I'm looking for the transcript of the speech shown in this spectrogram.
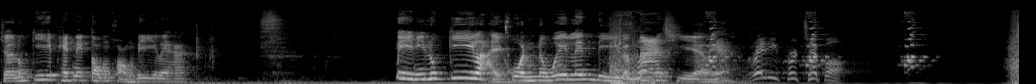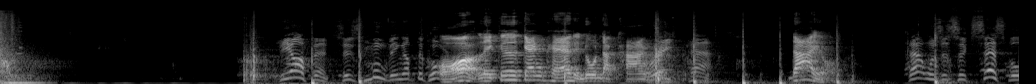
เจอลูกกี้เพชรในตมของดีเลยฮะ ปีนี้ลูกกี้หลายคนนะเว้ยเล่นดีแบบน่าเชียร์เลยอะ Ready for tip-off. The offense is moving up the อ๋อ court. เลเกอร์แกล้งแพ้เดี๋ยวโดนดักทาง Great pass. ได้เหรอ That was a successful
